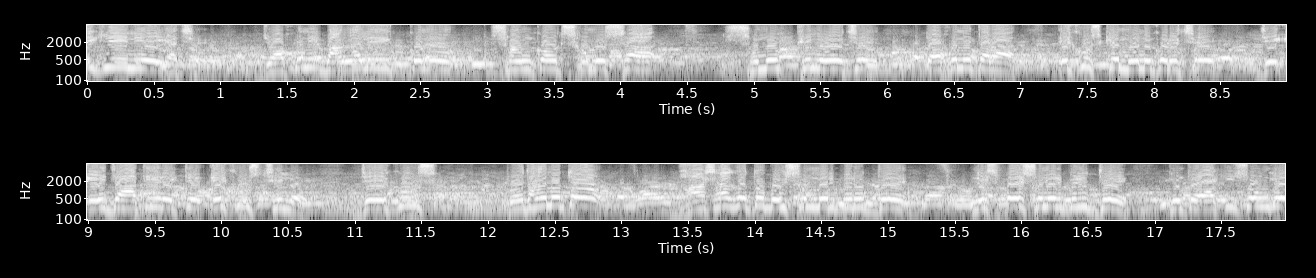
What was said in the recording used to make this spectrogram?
এগিয়ে নিয়ে গেছে। যখনই বাঙালি কোনো সংকট, সমস্যা সম্মুখীন হয়েছে, তখনই তারা একুশকে মনে করেছে যে এই জাতির একটি একুশ ছিল। যে একুশ প্রধানত ভাষাগত বৈষম্যের বিরুদ্ধে, নিষ্পেষণের বিরুদ্ধে, কিন্তু একই সঙ্গে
